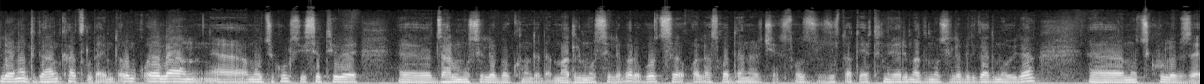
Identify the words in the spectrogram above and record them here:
თლიანად განხარწყდა იმიტომ რომ ყველა მოციქულს ისეთივე ძალმოსილება ჰქონდა და მადლმოსილება როგორც ყველა სხვა დანარჩენს. ხო ზუსტად ერთნაირი მადლმოსილებით გადმოვიდა მოციქულებზე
